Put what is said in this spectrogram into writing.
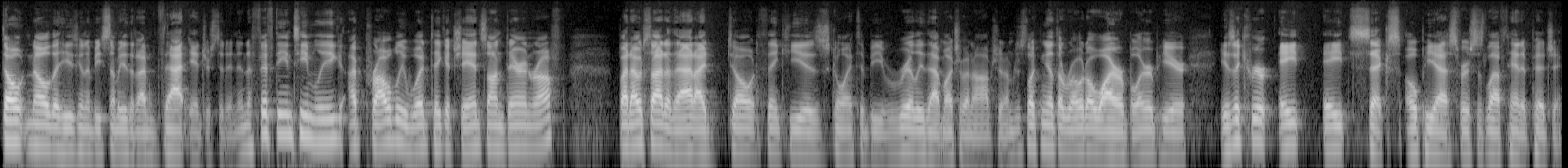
don't know that he's going to be somebody that I'm that interested in. In a 15 team league, I probably would take a chance on Darin Ruf, But outside of that, I don't think he is going to be really that much of an option. I'm just looking at the RotoWire blurb here. He has a career 886 OPS versus left handed pitching.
